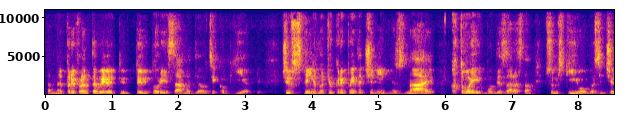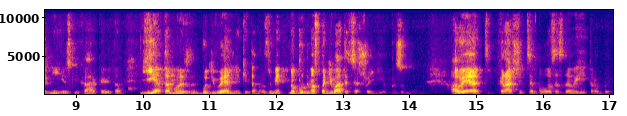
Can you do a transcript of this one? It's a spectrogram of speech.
там прифронтової території саме для оцих об'єктів. Чи встигнуть укріпити чи ні? Не знаю. Хто їх буде зараз там в Сумській області, Чернігівській, Харкові? Там є там е, будівельники, там розумієте? Ну будемо сподіватися, що є, безумовно. Але краще це було заздалегідь робити.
